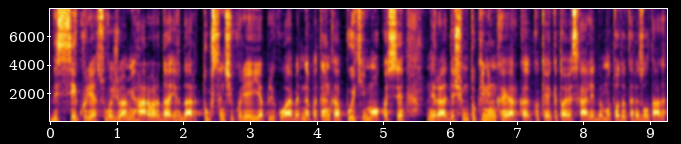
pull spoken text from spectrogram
visi, kurie suvažiuojam į Harvardą ir dar tūkstančiai, kurie jį aplikuoja, bet nepatenka, puikiai mokosi, yra dešimtukininkai ar kokioje kitoje skalėje be matuotų tą rezultatą.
